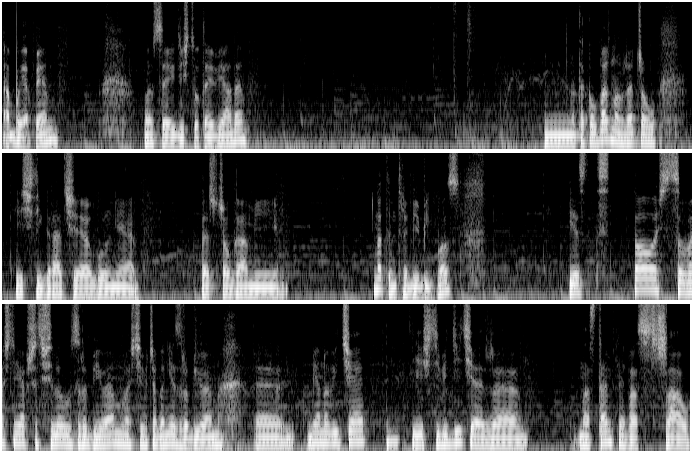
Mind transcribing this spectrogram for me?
Albo ja wiem. Może sobie gdzieś tutaj wjadę. Mm, No, taką ważną rzeczą, jeśli gracie ogólnie też czołgami na tym trybie Big Boss, jest coś, co właśnie ja przed chwilą zrobiłem, właściwie czego nie zrobiłem. E, mianowicie, jeśli widzicie, że następny was strzał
